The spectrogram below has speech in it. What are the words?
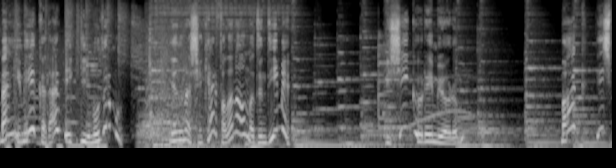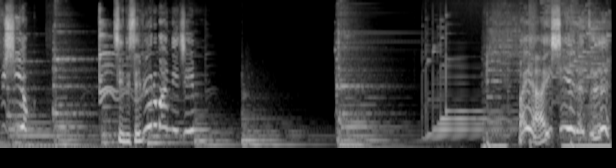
Ben yemeğe kadar bekleyeyim olur mu? Yanına şeker falan almadın değil mi? Bir şey göremiyorum. Bak hiçbir şey yok. Seni seviyorum anneciğim. Bayağı işe yaradı.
